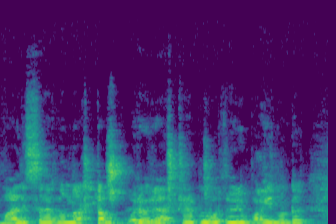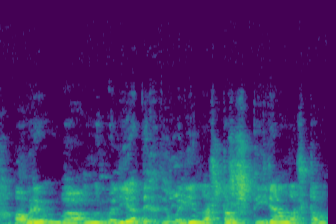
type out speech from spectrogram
മാണിസാറിന് നഷ്ടം ഓരോ രാഷ്ട്രീയ പ്രവർത്തകരും പറയുന്നുണ്ട്. അവർ വലിയ അദ്ദേഹത്തിന് വലിയ നഷ്ടം തീരാ നഷ്ടം.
